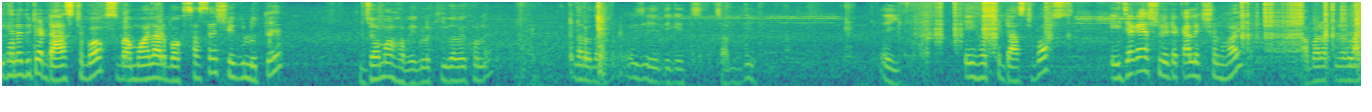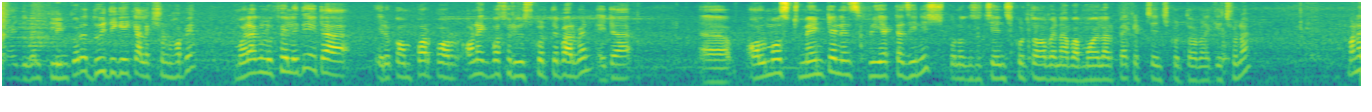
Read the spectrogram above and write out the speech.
এখানে দুইটা ডাস্ট বক্স বা ময়লার বক্স আছে, সেগুলোতে জমা হবে। এগুলো কীভাবে খোলে? দাঁড়ো দাঁড়ো ওই যে এদিকে চাপ দিই। এই এই হচ্ছে ডাস্ট বক্স এই জায়গায় আসলে এটা কালেকশন হয়। আবার আপনারা লাগাই দিবেন ক্লিন করে দুই দিকেই কালেকশন হবে। ময়লাগুলো ফেলে দিয়ে এটা এরকম পরপর অনেক বছর ইউজ করতে পারবেন। এটা অলমোস্ট মেনটেনেন্স ফ্রি একটা জিনিস, কোনো কিছু চেঞ্জ করতে হবে না বা ময়লার প্যাকেট চেঞ্জ করতে হবে না, কিছু না। মানে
